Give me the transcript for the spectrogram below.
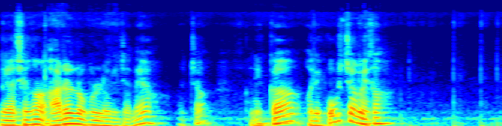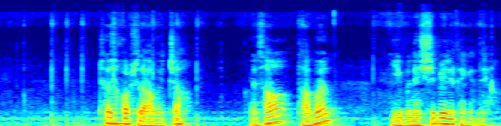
얘가 지금 아래로 블록이잖아요. 맞죠? 그러니까 어디 꼭지점에서 최소값이 나오겠죠. 그래서 답은 2분의 11이 되겠네요.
